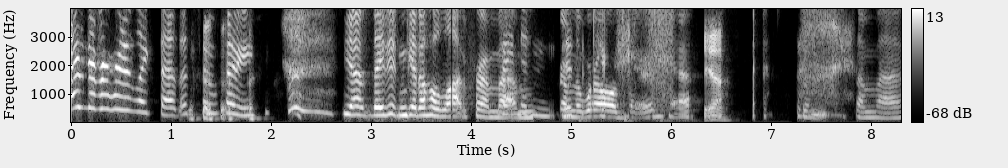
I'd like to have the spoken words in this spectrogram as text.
I've never heard it like that. That's so funny. yeah they didn't get a whole lot from um, from the world there yeah yeah some, some uh,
